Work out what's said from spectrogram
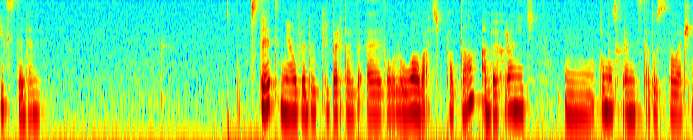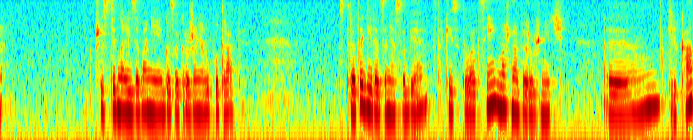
i wstydem. Wstyd miał według Gilberta wyewoluować po to, aby chronić, mm, pomóc chronić status społeczny przez sygnalizowanie jego zagrożenia lub utraty. Strategii radzenia sobie w takiej sytuacji można wyróżnić yy, kilka.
